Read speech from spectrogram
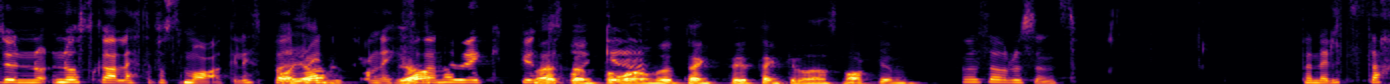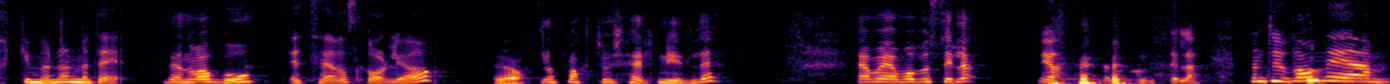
Du, nå, skal skal Lette få smake litt på ah, ja. tonic, Ja. for den har jeg begynt er bruke. jeg spent på hvordan du tenker, tenker om den smaken. Hva se hva du syns. Den er litt sterk i munnen, men det er Den var god. eteriske oljer. Ja. Den smakte jo helt nydelig. Jeg må hjem og bestille. Ja, det må bestille. Men du, hva med,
